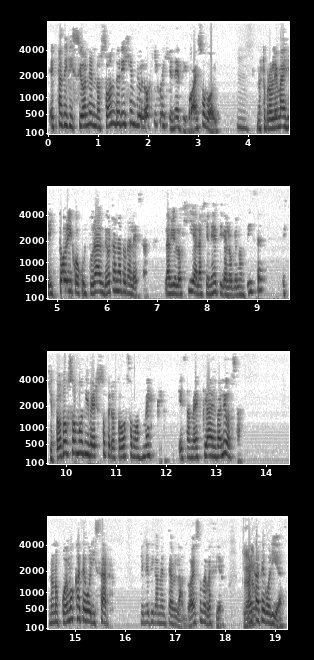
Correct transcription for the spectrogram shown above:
estas divisiones no son de origen biológico y genético, a eso voy. Mm. Nuestro problema es histórico, cultural, de otra naturaleza. La biología, la genética, lo que nos dice es que todos somos diversos, pero todos somos mezclas. esa mezcla es valiosa. No nos podemos categorizar genéticamente hablando, a eso me refiero. hay categorías.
